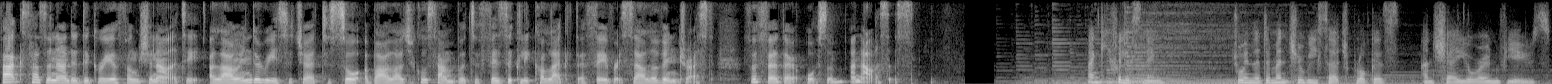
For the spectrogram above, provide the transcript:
FACS has an added degree of functionality, allowing the researcher to sort a biological sample to physically collect their favorite cell of interest for further awesome analysis. Thank you for listening. Join the Dementia Research bloggers and share your own views.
